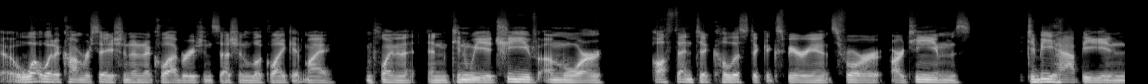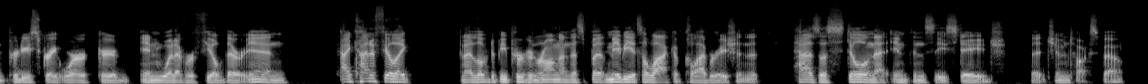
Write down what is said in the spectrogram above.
uh, what would a conversation and a collaboration session look like at my employment? And can we achieve a more authentic, holistic experience for our teams to be happy and produce great work or in whatever field they're in. I kind of feel like, and I love to be proven wrong on this, but maybe it's a lack of collaboration that has us still in that infancy stage that Jim talks about.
